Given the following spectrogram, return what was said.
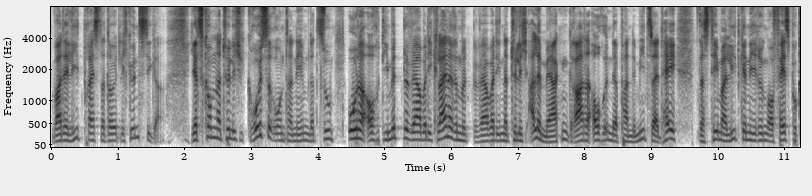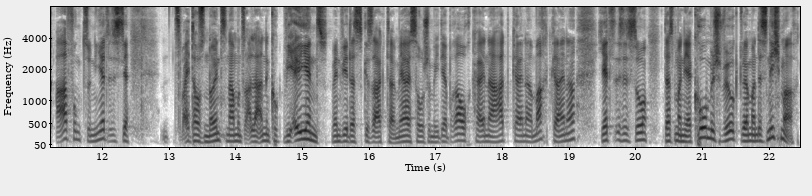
war der Leadpreis da deutlich günstiger. Jetzt kommen natürlich größere Unternehmen dazu oder auch die Mitbewerber, die kleineren Mitbewerber, die natürlich alle merken, gerade auch in der Pandemiezeit, hey, das Thema Lead-Generierung auf Facebook A funktioniert. Ist ja 2019 haben uns alle angeguckt wie Aliens, wenn wir das gesagt haben. Ja, Social Media braucht keiner, hat keiner, macht keiner. Jetzt ist es so, dass man ja komisch wirkt, wenn man das nicht macht.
